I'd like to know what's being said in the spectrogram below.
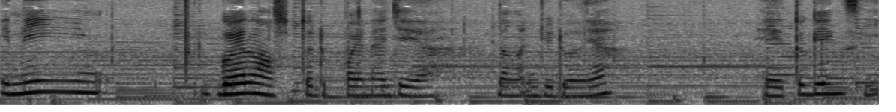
ini gue langsung to the point aja ya dengan judulnya yaitu gengsi.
